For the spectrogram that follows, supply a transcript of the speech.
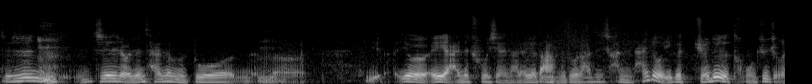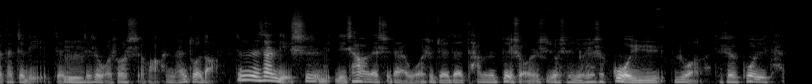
其实你职业手人才那么多，那么又又有 AI 的出现，大家又大幅度拉近，很难有一个绝对的统治者在这里。这这是我说实话，很难做到。真正像李世李昌镐的时代，我是觉得他们的对手是有些有些是过于弱了，就是过于太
